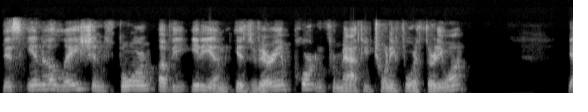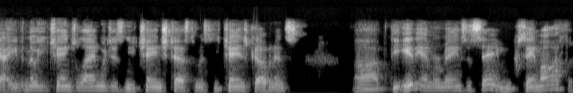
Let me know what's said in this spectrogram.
This inhalation form of the idiom is very important for Matthew 24 31. Yeah, even though you change languages and you change testaments, you change covenants, uh, the idiom remains the same, same author.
